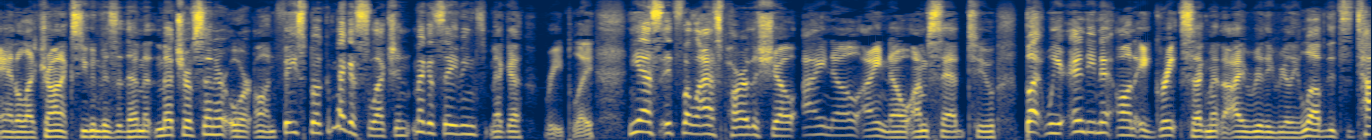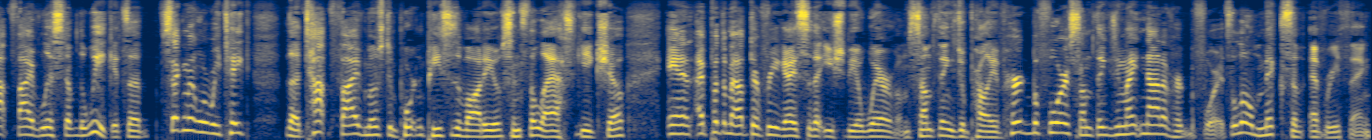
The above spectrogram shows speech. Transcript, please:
and electronics. You can visit them at Metro Center or on Facebook. Mega Selection, Mega Savings, Mega Replay. Yes, it's the last part of the show. I know, I know, I'm sad too, but we're ending it on a great segment that I really, really love. It's the top five list of the week. It's a segment where we take the top five most important pieces of audio since the last Geek Show and I put them out there for you guys so that you should be aware of them. Some things you'll probably have heard before, some things you might not have heard before. It's a little mix of everything.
